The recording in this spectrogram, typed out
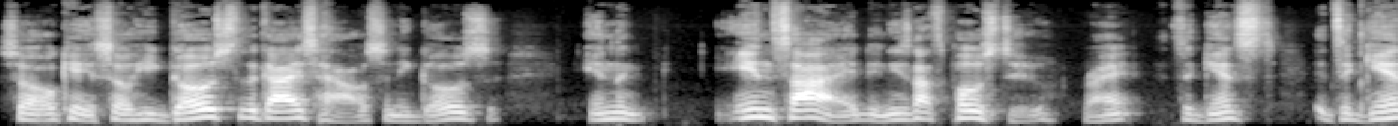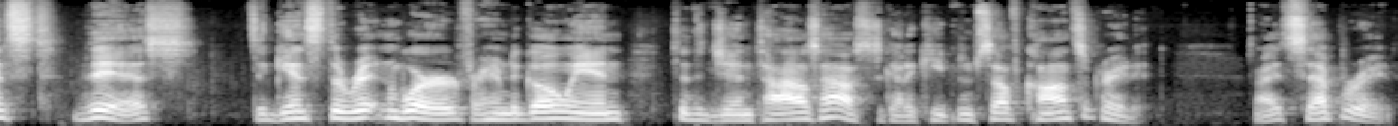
So okay, so he goes to the guy's house and he goes in the inside and he's not supposed to, right? It's against it's against this. It's against the written word for him to go in to the Gentiles' house. He's got to keep himself consecrated, right? Separated.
